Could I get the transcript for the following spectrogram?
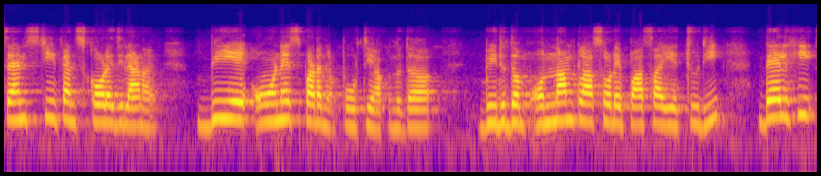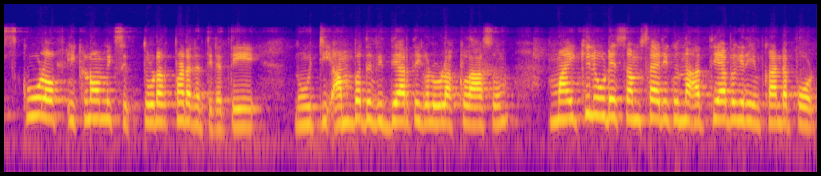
സെന്റ് സ്റ്റീഫൻസ് കോളേജിലാണ് ബി എ ഓണേഴ്സ് പഠനം പൂർത്തിയാക്കുന്നത്. ബിരുദം ഒന്നാം ക്ലാസ്സോടെ പാസ്സായ യെച്ചൂരി ഡൽഹി സ്കൂൾ ഓഫ് ഇക്കണോമിക്സിൽ തുടർ പഠനത്തിനെത്തി നൂറ്റി അമ്പത് വിദ്യാർത്ഥികളുള്ള ക്ലാസും മൈക്കിലൂടെ സംസാരിക്കുന്ന അധ്യാപകരെയും കണ്ടപ്പോൾ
